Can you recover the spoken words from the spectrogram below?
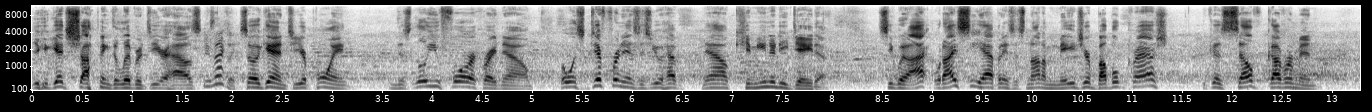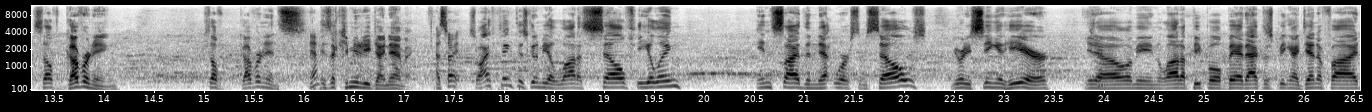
You could get shopping delivered to your house. Exactly. So again, to your point, this a little euphoric right now. But what's different is, is you have now community data. See, what I what I see happening is it's not a major bubble crash because self-government, self-governing, self-governance Yeah. is a community dynamic. That's right. So I think there's going to be a lot of self-healing inside the networks themselves. You're already seeing it here. You know, I mean, a lot of people, bad actors being identified,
